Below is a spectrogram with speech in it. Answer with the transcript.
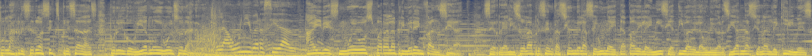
por las reservas expresadas por el gobierno de Bolsonaro. La universidad. Aires nuevos para la primera infancia. Se realizó la presentación de la segunda etapa de la iniciativa de la Universidad Nacional de Quilmes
